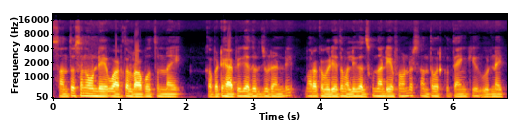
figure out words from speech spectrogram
సంతోషంగా ఉండే వార్తలు రాబోతున్నాయి. కాబట్టి హ్యాపీగా ఎదురు చూడండి. మరొక వీడియోతో మళ్ళీ కలుసుకుందాం డియర్ ఫౌండర్స్. అంతవరకు థ్యాంక్ యూ. Good night.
